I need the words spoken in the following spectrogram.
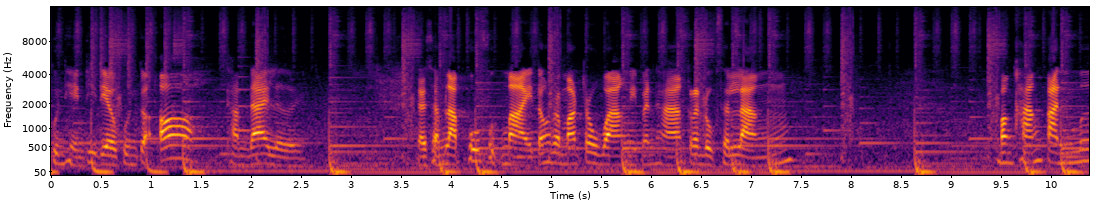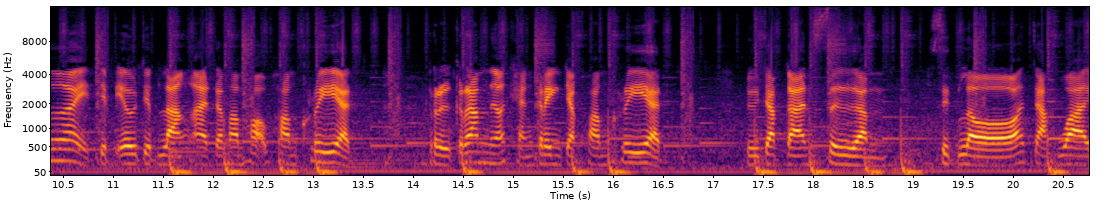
คุณเห็นทีเดียวคุณก็อ้อทำได้เลย แต่สำหรับผู้ฝึกใหม่ต้องระมัดระวังมีปัญหากระดูกสันหลัง บางครั้งการเมื่อยเจ็บเอวเจ็บหลังอาจจะมาเพราะความเครียด หรือกล้ามเนื้อแข็งเกร็งจากความเครียด หรือจากการเสื่อม สึกหลอจากวัย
